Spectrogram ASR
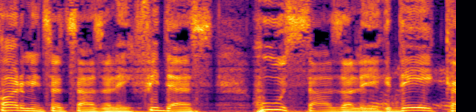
35% Fidesz, 20% DK,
